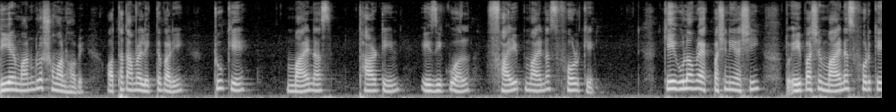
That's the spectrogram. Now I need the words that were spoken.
ডি এর মানগুলো সমান হবে। অর্থাৎ আমরা লিখতে পারি two K minus thirteen is equal five minus four K. কেগুলো আমরা এক পাশে নিয়ে আসি। তো এই পাশের মাইনাস ফোর কে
